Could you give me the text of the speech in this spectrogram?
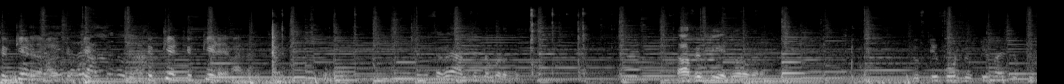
फिफ्टी फिफ्टी फिफ्टी आहे माझा सगळे आमचेच नंबर होते. हा फिफ्टी एट बरोबर आहे. Fifty four fifty five fifty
